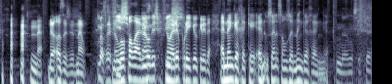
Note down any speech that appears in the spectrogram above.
não, não, ou seja, não. Mas é Não fixe. vou falar É um disco fixe. Não era por aí que eu queria dar. Anangarra, que é, an- são os Anangarranga. Não, não sei o que é.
